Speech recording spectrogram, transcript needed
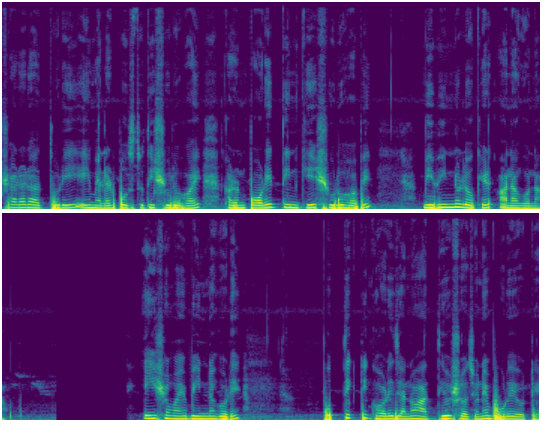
সারা রাত ধরেই এই মেলার প্রস্তুতি শুরু হয়, কারণ পরের দিনকে শুরু হবে বিভিন্ন লোকের আনাগোনা। এই সময় বিন্নাগরে প্রত্যেকটি ঘরে যেন আত্মীয় স্বজনে ভরে ওঠে।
